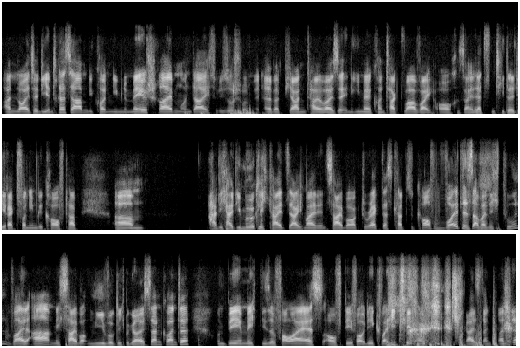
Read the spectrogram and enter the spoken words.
an Leute, die Interesse haben. Die konnten ihm eine Mail schreiben und da ich sowieso schon mit Albert Pian teilweise in E-Mail-Kontakt war, weil ich auch seinen letzten Titel direkt von ihm gekauft habe, ähm, hatte ich halt die Möglichkeit, sage ich mal, den Cyborg Director's Cut zu kaufen, wollte es aber nicht tun, weil A, mich Cyborg nie wirklich begeistern konnte und B, mich diese VHS auf DVD-Qualität auch begeistern konnte.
